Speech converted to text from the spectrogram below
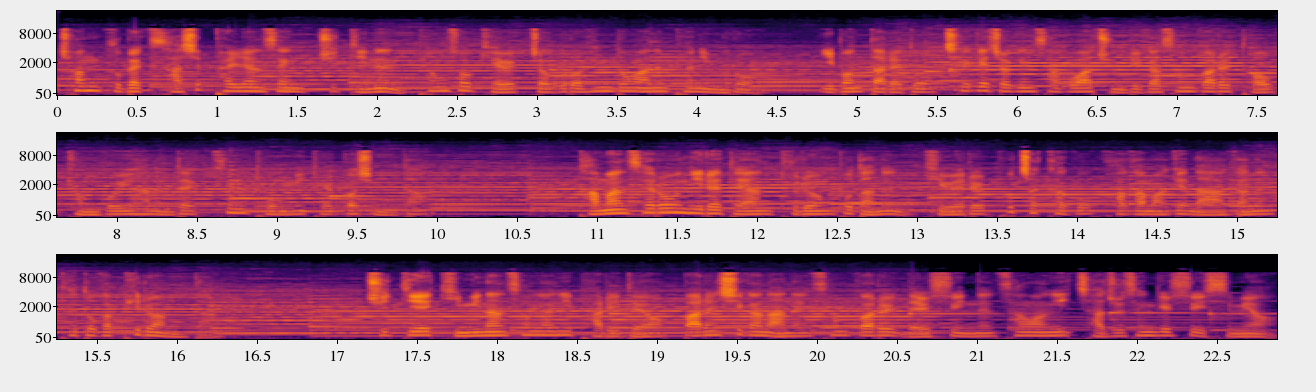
1948년생 쥐띠는 평소 계획적으로 행동하는 편이므로 이번 달에도 체계적인 사고와 준비가 성과를 더욱 견고히 하는 데 큰 도움이 될 것입니다. 다만 새로운 일에 대한 두려움보다는 기회를 포착하고 과감하게 나아가는 태도가 필요합니다. 쥐띠의 기민한 성향이 발휘되어 빠른 시간 안에 성과를 낼 수 있는 상황이 자주 생길 수 있으며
